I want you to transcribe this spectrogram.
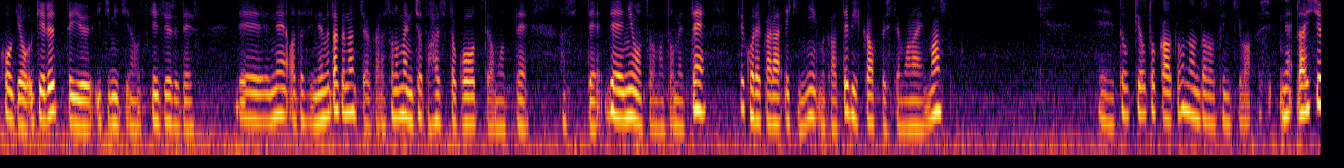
講義を受けるっていう一日のスケジュールです。でね私眠たくなっちゃうからその前にちょっと走っとこうって思って走ってで荷物をまとめてでこれから駅に向かってピックアップしてもらいます、えー、東京とかどうなんだろう天気は、ね、来週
